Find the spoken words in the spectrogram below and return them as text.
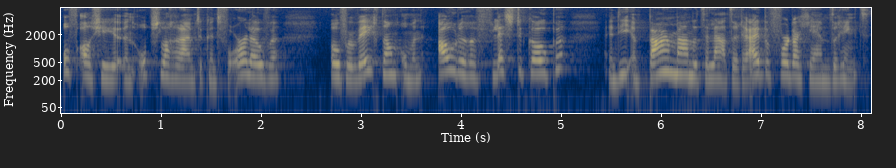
of als je je een opslagruimte kunt veroorloven, Overweeg dan om een oudere fles te kopen en die een paar maanden te laten rijpen voordat je hem drinkt.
